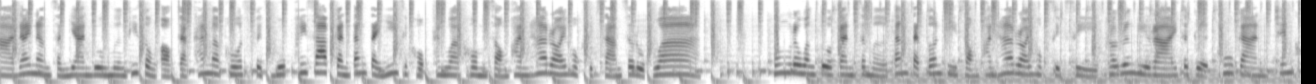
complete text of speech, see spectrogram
าได้นำสัญญาณดวงเมืองที่ส่งออกจากท่านมาโพสต์เฟซบุ๊กให้ทราบกันตั้งแต่ 26 ธันวาคม 2563 สรุปว่า ระวังตัวกันเสมอตั้งแต่ต้นปี 2564 เพราะเรื่องดีร้ายจะเกิดคู่กัน เช่นโค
